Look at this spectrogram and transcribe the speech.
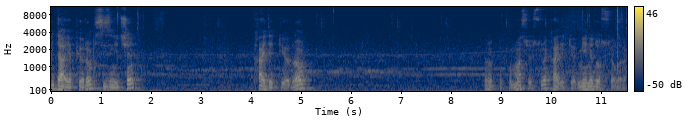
Bir daha yapıyorum sizin için. Kaydet diyorum. Masa üstüne kaydet diyorum. Yeni dosya olarak.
